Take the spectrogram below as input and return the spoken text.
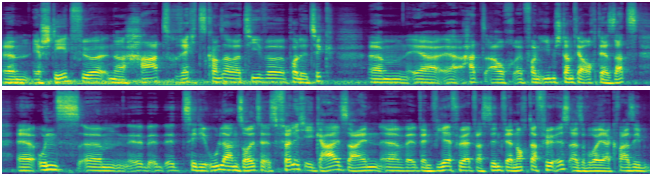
Ähm, er steht für eine hart rechtskonservative Politik. Ähm, er, er hat auch, äh, von ihm stammt ja auch der Satz, äh, uns ähm, äh, CDU-Land sollte es völlig egal sein, äh, wenn wir für etwas sind, wer noch dafür ist. Also wo er ja quasi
